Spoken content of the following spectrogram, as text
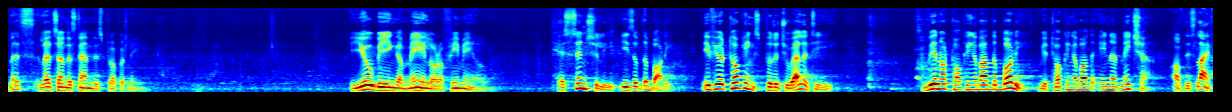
let's… let's understand this properly. You being a male or a female essentially is of the body. If you're talking spirituality, we are not talking about the body, we are talking about the inner nature of this life.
